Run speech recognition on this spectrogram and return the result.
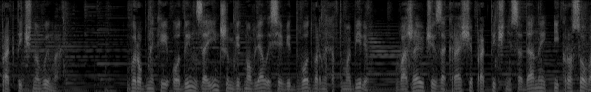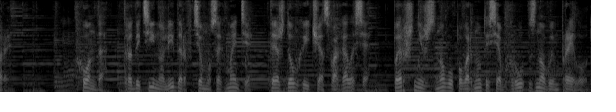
практично вима. Виробники один за іншим відмовлялися від дводверних автомобілів, вважаючи за краще практичні седани і кросовери. Honda, традиційно лідер в цьому сегменті, теж довгий час вагалася, перш ніж знову повернутися в гру з новим Prelude.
